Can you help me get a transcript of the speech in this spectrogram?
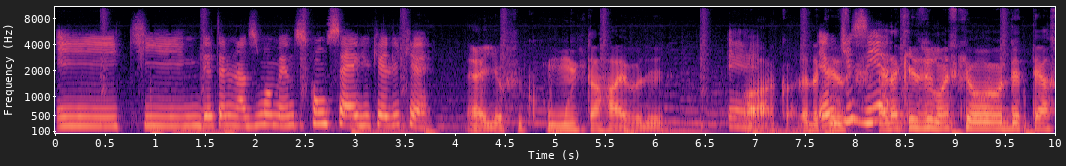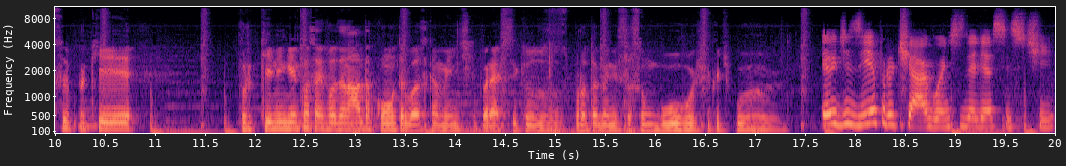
e que em determinados momentos consegue o que ele quer. É, e eu fico com muita raiva dele. É, Ah, cara. É eu daqueles, dizia, é daqueles vilões que eu detesto porque. Porque ninguém consegue fazer nada contra, basicamente. Que parece que os protagonistas são burros e fica tipo. "Ah". eu dizia pro Thiago antes dele assistir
